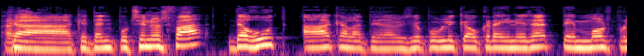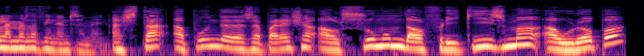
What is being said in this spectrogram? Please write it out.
que Es- aquest any potser no es fa degut a que la televisió pública ucraïnesa té molts problemes de finançament. Està a punt de desaparèixer el súmum del friquisme a Europa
